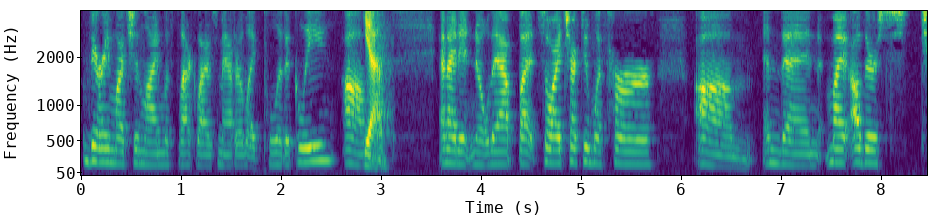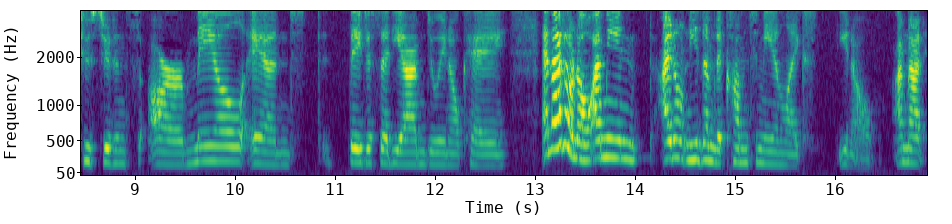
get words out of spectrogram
very much in line with black lives matter like politically um Yeah. and i didn't know that but so i checked in with her um and then my other two students are male and they just said yeah i'm doing okay and i don't know i mean i don't need them to come to me and like you know i'm not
